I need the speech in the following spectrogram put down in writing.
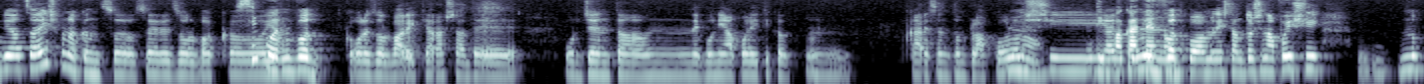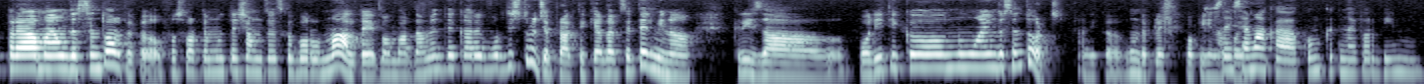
viața aici până când să se rezolvă. Că Sigur. eu nu văd că o rezolvare chiar așa de urgentă în nebunia politică în care se întâmplă acolo Nu. și Din adică păcate, nu nu. văd pe oamenii ăștia întorși înapoi și nu prea mai au unde să se întoarcă, că au fost foarte multe și am înțeles că vor urma alte bombardamente care vor distruge practic, chiar dacă se termină criza politică, nu ai unde să te întorci. Adică unde pleci cu copiii Să-i înapoi? seama că acum cât noi vorbim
